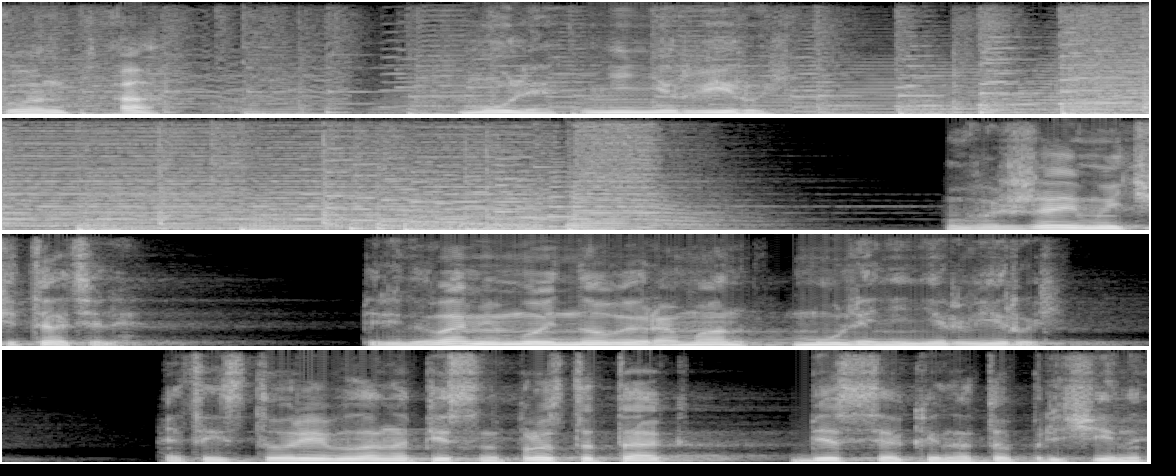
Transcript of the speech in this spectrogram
Фонд А. Муля, не нервируй. Уважаемые читатели, перед вами мой новый роман «Муля, не нервируй». Эта история была написана просто так, без всякой на то причины.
